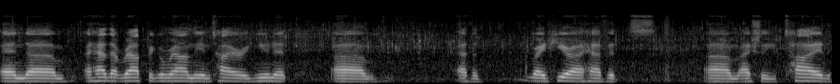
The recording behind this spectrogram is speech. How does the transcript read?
And um, I had that wrapping around the entire unit. Um, at the right here, I have it um, actually tied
